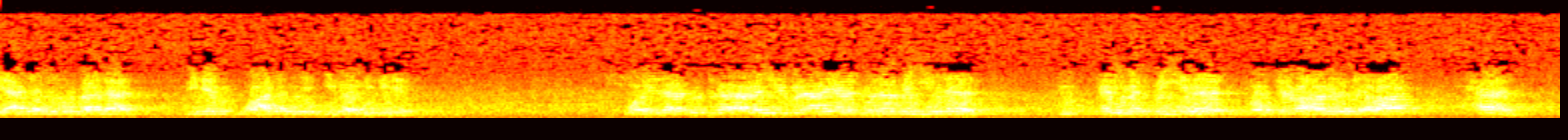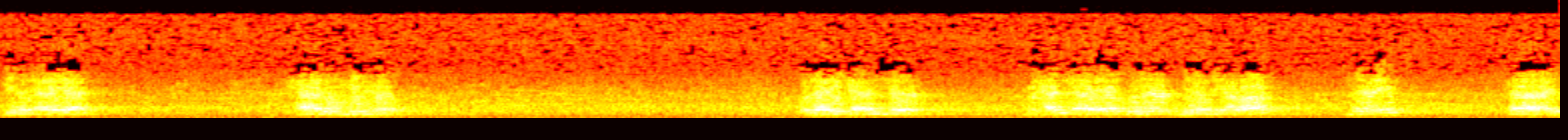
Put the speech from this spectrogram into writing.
بعدم المبالاة بهم وعدم الاهتمام بهم. وإذا تتلى عليهم آياتنا بينات كلمة بينات موقعها من الإعراب حال من الآيات حال منها. وذلك أن محل آياتنا من الإعراب نائب فاعل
